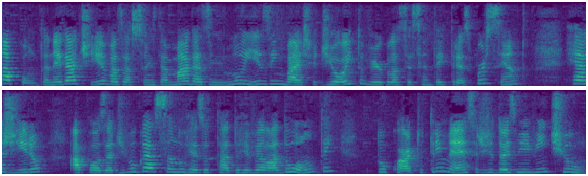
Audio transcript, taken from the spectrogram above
Na ponta negativa, as ações da Magazine Luiza, em baixa de 8,63%, reagiram após a divulgação do resultado revelado ontem do quarto trimestre de 2021,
